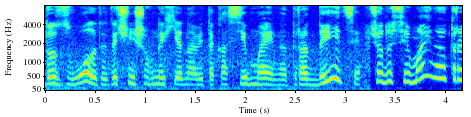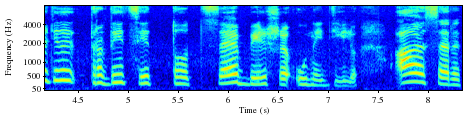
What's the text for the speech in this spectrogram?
дозволити, точніше, в них є навіть така сімейна традиція. Щодо сімейної традиції, то це більше у неділю. А серед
